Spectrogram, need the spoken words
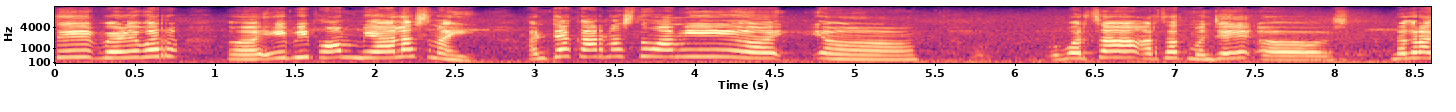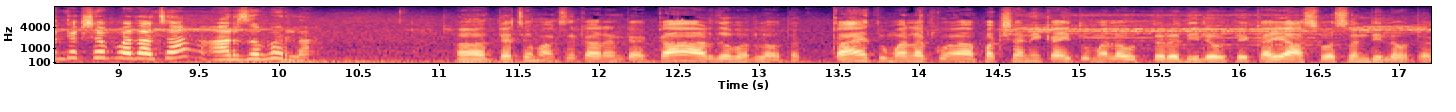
ते वेळेवर ए बी फॉर्म मिळालाच नाही. आणि त्या कारणास्तव आम्ही वरचा अर्थात म्हणजे नगराध्यक्षपदाचा अर्ज भरला. त्याचं मागचं कारण काय? का अर्ज भरला होता? काय तुम्हाला पक्षाने काही तुम्हाला उत्तरं दिले होते? काही आश्वासन दिलं होतं?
